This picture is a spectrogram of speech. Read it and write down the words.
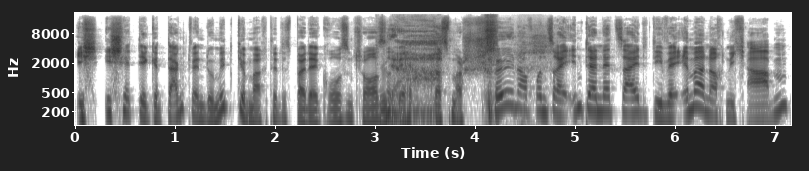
Ich, ich hätte dir gedankt, wenn du mitgemacht hättest bei der großen Chance. Und wir Ja. hätten das mal schön auf unserer Internetseite, die wir immer noch nicht haben.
